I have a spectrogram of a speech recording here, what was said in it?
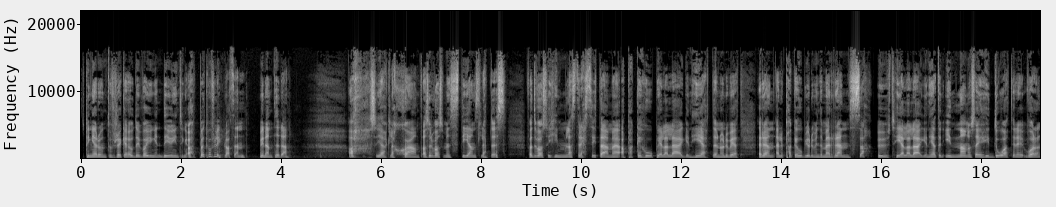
Springa runt och försöka, och det var ju ingen, det är ju ingenting öppet på flygplatsen vid den tiden. Oh, så jäkla skönt. Alltså det var som en sten släpptes. För att det var så himla stressigt där med att packa ihop hela lägenheten och du vet, ren, eller packa ihop gjorde vi inte, men rensa ut hela lägenheten innan och säga hejdå till vår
